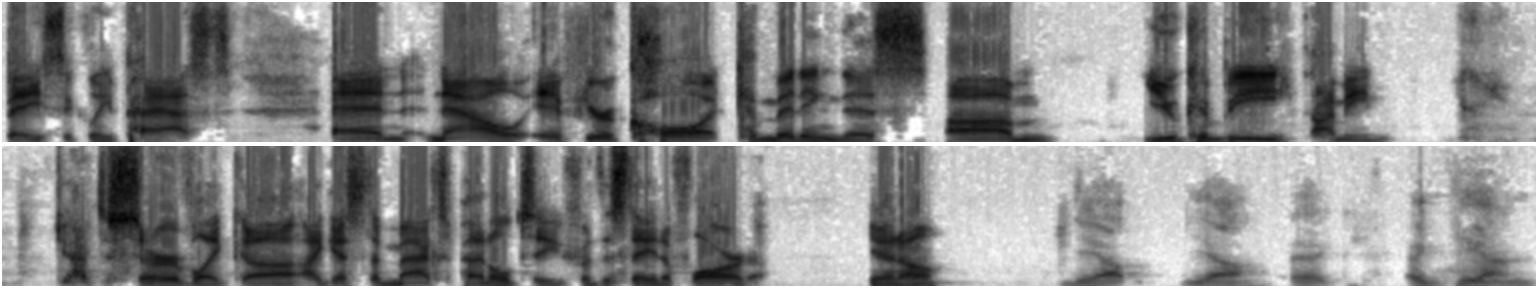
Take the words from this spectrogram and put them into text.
basically passed. And now, if you're caught committing this, um, you could be. I mean, you have to serve like uh, I guess the max penalty for the state of Florida. You know. Yeah. Uh, again,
